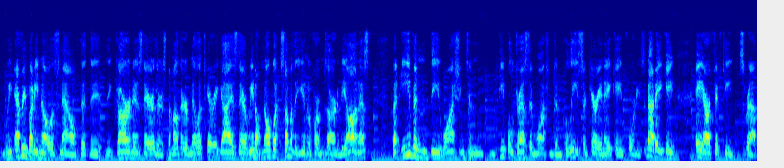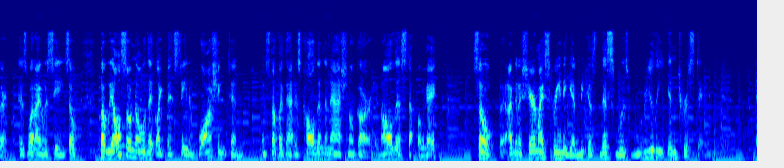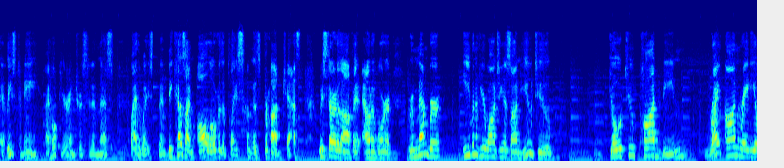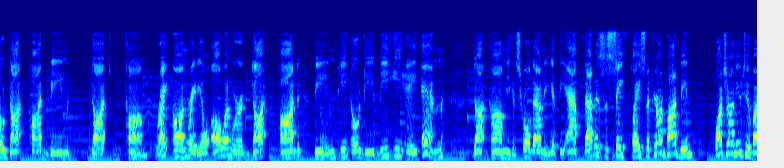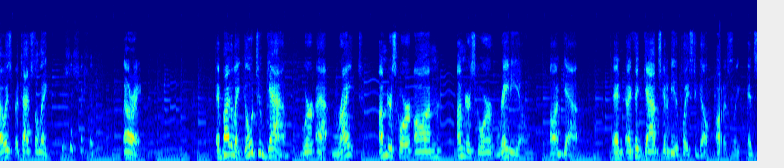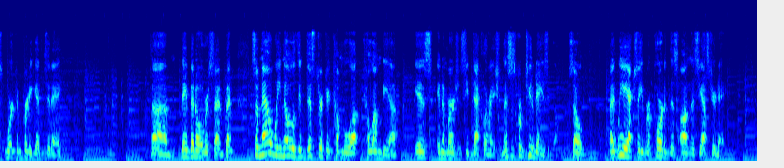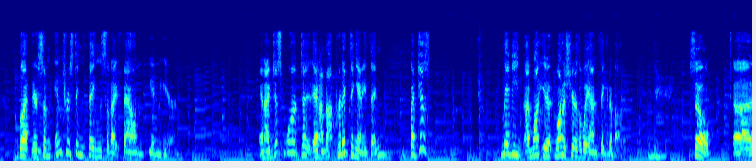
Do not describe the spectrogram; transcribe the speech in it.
We everybody knows now that the the guard is there. There's some other military guys there. We don't know what some of the uniforms are, to be honest. But even the Washington people dressed in Washington police are carrying AK-40s, not AK, AR-15s rather, is what I was seeing. So, but we also know that like the state of Washington and stuff like that is called in the National Guard and all this stuff. Mm-hmm. Okay. So I'm going to share my screen again because this was really interesting. At least to me. I hope you're interested in this. By the way, because I'm all over the place on this broadcast, we started off out of order. Remember, even if you're watching us on YouTube, go to Podbean, rightonradio.podbean.com. Right on radio, all one word, dot podbean, P O D B E A N dot com. You can scroll down, you can get the app. That is a safe place. And if you're on Podbean, watch it on YouTube. I always attach the link. All right. And by the way, go to Gab. We're at right underscore on underscore radio on Gab. And I think Gab's going to be the place to go. Honestly, it's working pretty good today. Um, they've been oversent, but so now we know the District of Columbia is an emergency declaration. This is from two days ago. So uh, we actually reported this on this yesterday. But there's some interesting things that I found in here. And I just want to, and I'm not predicting anything, but just maybe I want you to want to share the way I'm thinking about it. So, uh,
